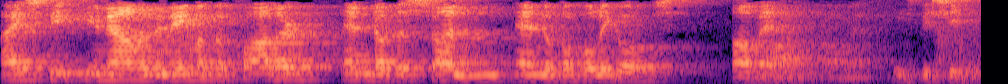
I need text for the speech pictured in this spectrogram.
I speak to you now in the name of the Father, and of the Son, and of the Holy Ghost. Amen. Amen. Please be seated.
